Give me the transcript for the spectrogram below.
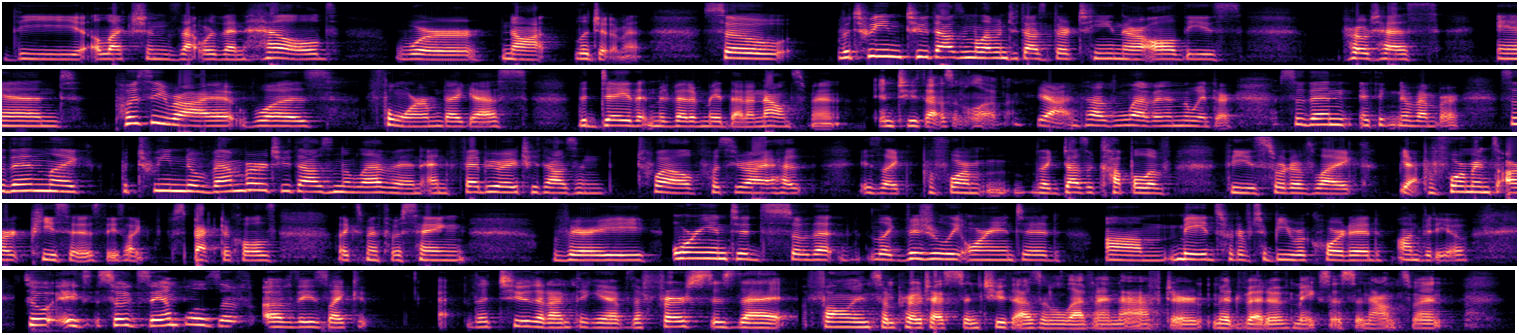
the elections that were then held were not legitimate. So between 2011 2013 there are all these protests and Pussy Riot was formed, I guess, the day that Medvedev made that announcement. In 2011. Yeah, in 2011 in the winter. So then I think November. So then like between November 2011 and February 2012, Pussy Riot has, is like perform like does a couple of these sort of like yeah performance art pieces, these like spectacles, like Smith was saying, very oriented so that like visually oriented, um, made sort of to be recorded on video. So, ex- so examples of, of these, like the two that I'm thinking of, the first is that following some protests in 2011 after Medvedev makes this announcement,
